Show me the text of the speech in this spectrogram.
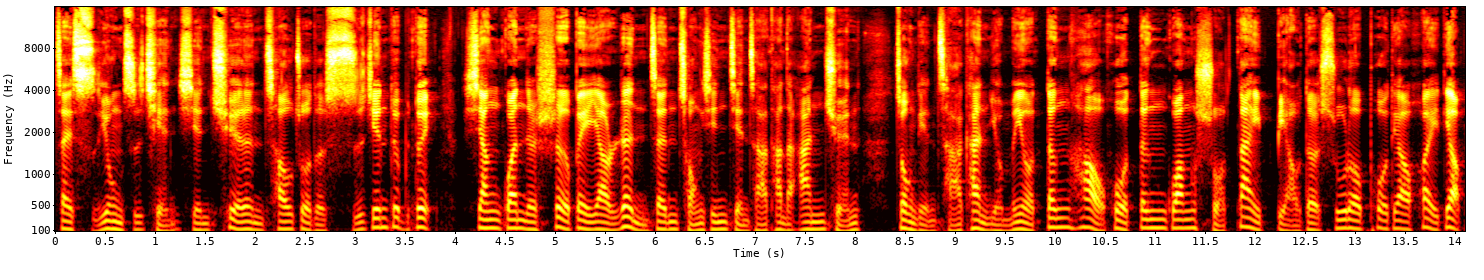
在使用之前先确认操作的时间对不对。相关的设备要认真重新检查它的安全，重点查看有没有灯号或灯光所代表的疏漏破掉、坏掉。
